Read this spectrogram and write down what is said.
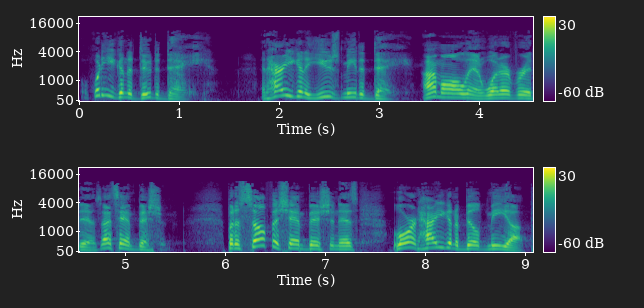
what are you going to do today? And how are you going to use me today? I'm all in, whatever it is. That's ambition. But a selfish ambition is, Lord, how are you going to build me up?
